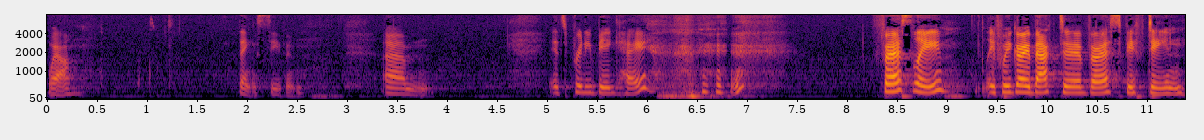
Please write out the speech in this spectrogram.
Wow. Thanks, Stephen. Um, it's pretty big, hey? Firstly, if we go back to verse 15,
